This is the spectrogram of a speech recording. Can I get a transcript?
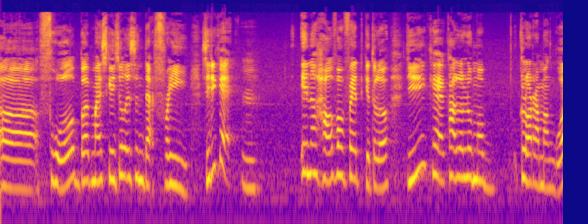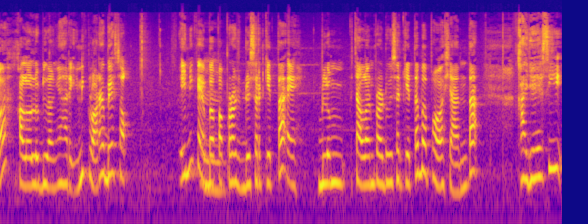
uh, full but my schedule isn't that free. Jadi kayak in a half of it gitu loh. Jadi kayak kalau lu mau keluar sama gue kalau lu bilangnya hari ini keluarnya besok. Ini kayak bapak produser kita eh belum calon produser kita bapak Wasyanta kayaknya sih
